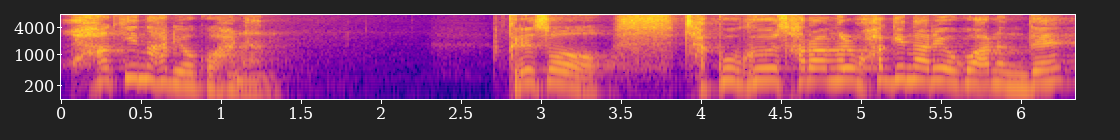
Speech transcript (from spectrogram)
확인하려고 하는 그래서 자꾸 그 사랑을 확인하려고 하는데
